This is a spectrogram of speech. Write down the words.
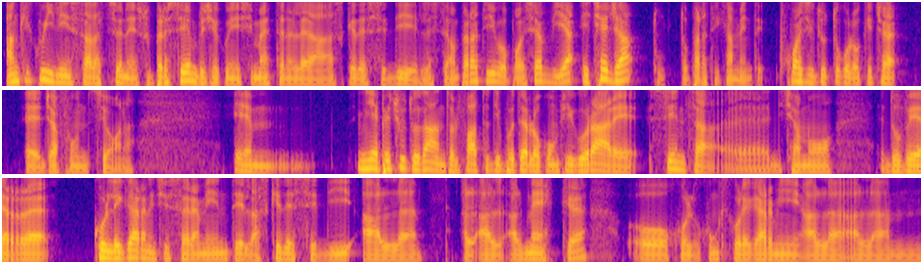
Anche qui l'installazione è super semplice, quindi si mette nella scheda SD il sistema operativo, poi si avvia e c'è già tutto praticamente, quasi tutto quello che c'è eh, già funziona. Ehm, mi è piaciuto tanto il fatto di poterlo configurare senza, eh, diciamo, dover collegare necessariamente la scheda SD al, al, al, al Mac o comunque collegarmi al,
